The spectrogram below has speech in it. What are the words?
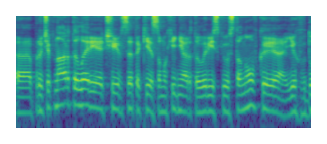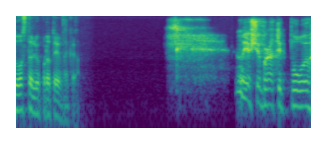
е, причіпна артилерія, чи все таки самохідні артилерійські установки їх вдосталь у противника? Ну, якщо брати по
